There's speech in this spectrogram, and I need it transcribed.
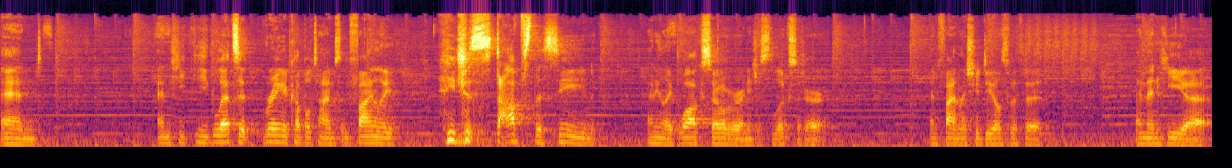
and and he, he lets it ring a couple times, and finally, he just stops the scene, and he like walks over and he just looks at her, and finally she deals with it. And then he uh,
